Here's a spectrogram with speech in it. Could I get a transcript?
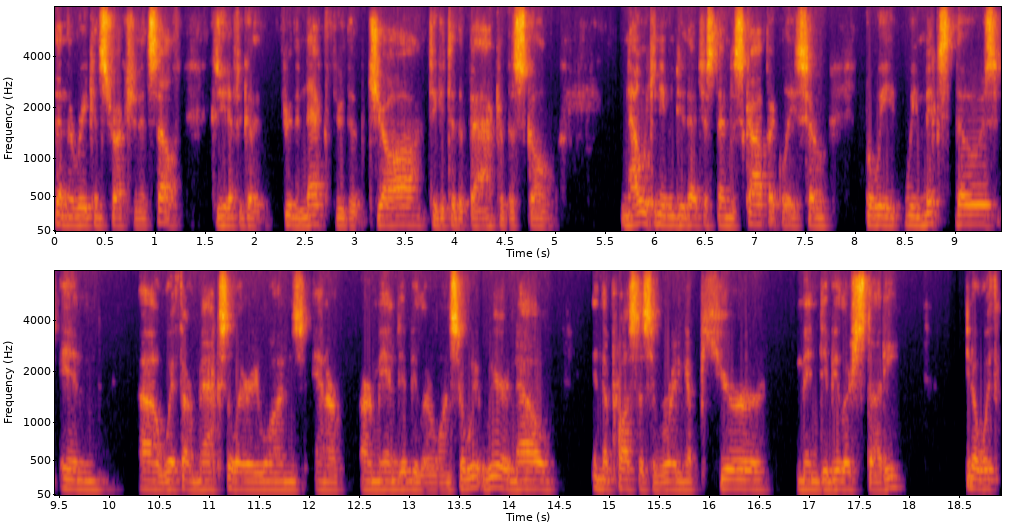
than the reconstruction itself because you'd have to go through the neck, through the jaw to get to the back of the skull. Now we can even do that just endoscopically. So, but we we mix those in uh, with our maxillary ones and our, our mandibular ones. So we, we are now in the process of writing a pure mandibular study, you know, with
